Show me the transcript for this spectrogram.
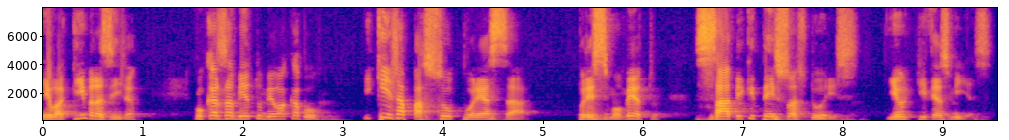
eu aqui em Brasília, o casamento meu acabou. E quem já passou por essa por esse momento sabe que tem suas dores. E eu tive as minhas.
